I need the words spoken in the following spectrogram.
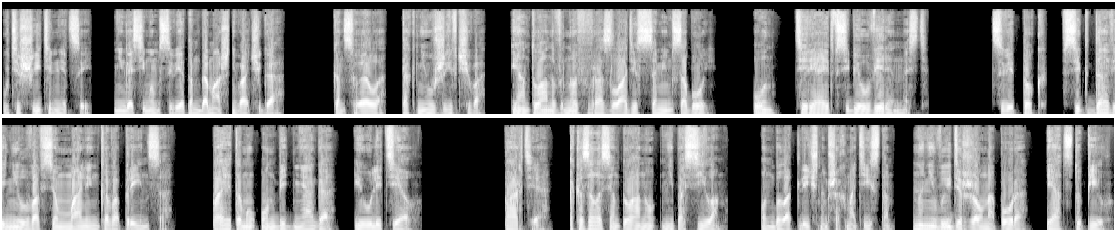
утешительницей, негасимым светом домашнего очага. Консуэла так неуживчива, и Антуан вновь в разладе с самим собой. Он теряет в себе уверенность. Цветок всегда винил во всем маленького принца, поэтому он, бедняга, и улетел. Партия оказалась Антуану не по силам. Он был отличным шахматистом, но не выдержал напора и отступил.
